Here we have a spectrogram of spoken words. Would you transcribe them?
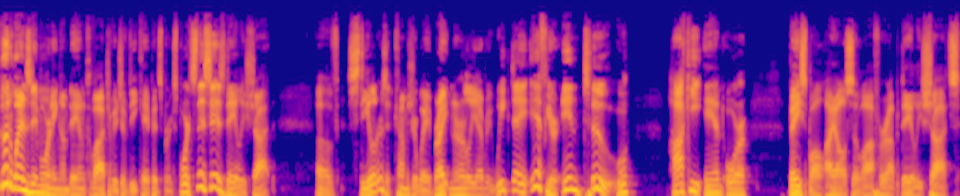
Good Wednesday morning. I'm Dejan Kovacevic of DK Pittsburgh Sports. This is Daily Shot of Steelers. It comes your way bright and early every weekday if you're into hockey and or baseball. I also offer up daily shots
